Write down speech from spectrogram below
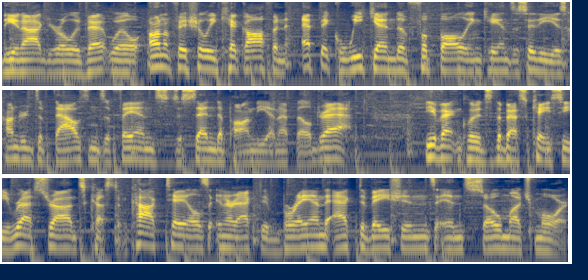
The inaugural event will unofficially kick off an epic weekend of football in Kansas City as hundreds of thousands of fans descend upon the NFL draft. The event includes the best KC restaurants, custom cocktails, interactive brand activations, and so much more.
